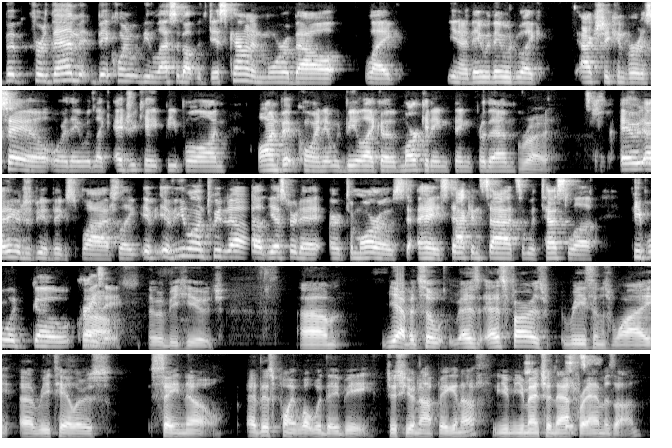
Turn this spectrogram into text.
But for them, Bitcoin would be less about the discount and more about like, you know, they would they would like actually convert a sale, or they would like educate people on on Bitcoin, it would be like a marketing thing for them. Right. Would, I think it would just be a big splash. Like if, if Elon tweeted out yesterday or tomorrow, st- hey, stacking sats with Tesla, people would go crazy. Oh, it would be huge. Um, yeah, but so as as far as reasons why uh, retailers say no at this point, what would they be? Just you're not big enough. You, you mentioned that it's, for Amazon.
